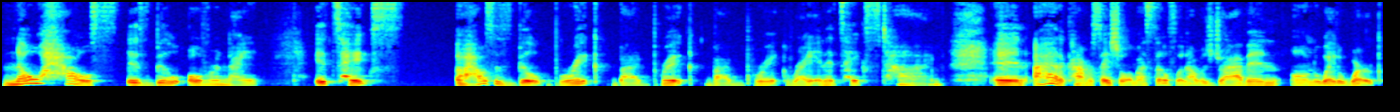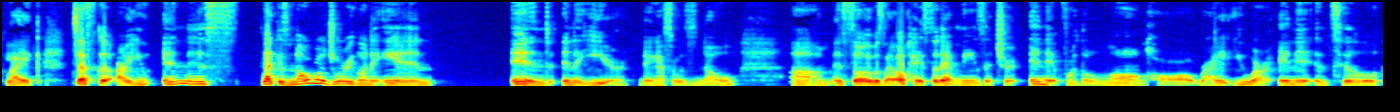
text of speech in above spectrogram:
No house is built overnight. It takes a house is built brick by brick by brick, right? And it takes time. And I had a conversation with myself when I was driving on the way to work. Like, Jessica, are you in this like, is no real jewelry going to end end in a year? The answer was no. Um, and so it was like, okay, so that means that you're in it for the long haul, right? You are in it until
